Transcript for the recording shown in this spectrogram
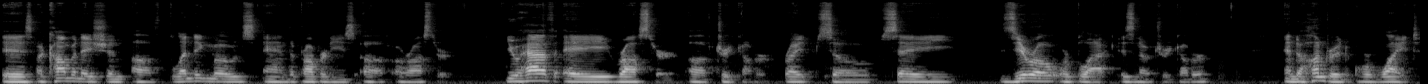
is a combination of blending modes and the properties of a raster. You have a raster of tree cover, right? So say zero or black is no tree cover, and a hundred or white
